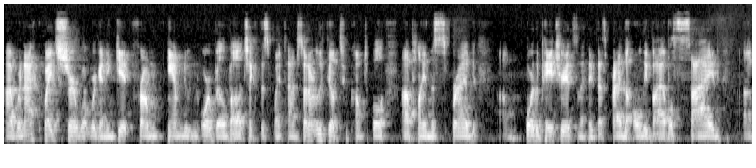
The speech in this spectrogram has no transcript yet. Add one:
uh, we're not quite sure what we're going to get from Cam Newton or Bill Belichick at this point in time. So I don't really feel too comfortable uh, playing the spread um, for the Patriots, and I think that's probably the only viable side uh,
